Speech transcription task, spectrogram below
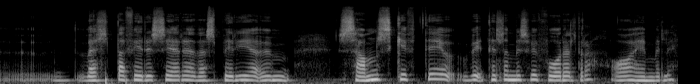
eh, velta fyrir sér eða spyrja um samskipti til dæmis við foreldra og heimili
